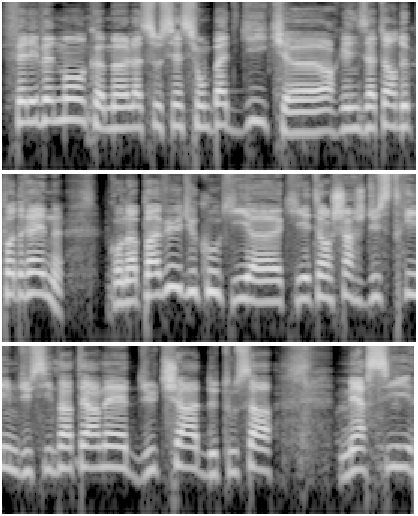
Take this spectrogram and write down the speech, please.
fait l'événement, comme euh, l'association Bad Geek, euh, organisateur de Podren, qu'on n'a pas vu du coup, euh, qui était en charge du stream, du site internet, du chat, de tout ça. Merci.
